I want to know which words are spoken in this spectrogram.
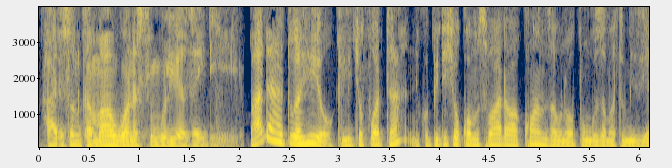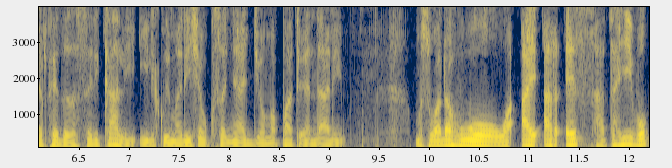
Harrison Kamau anasimulia zaidi. Baada ya hatua hiyo, kilichofuata ni kupitishwa kwa mswada wa kwanza unaopunguza matumizi ya fedha za serikali ili kuimarisha ukusanyaji wa mapato ya ndani. Mswada huo wa IRS, hata hivyo,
